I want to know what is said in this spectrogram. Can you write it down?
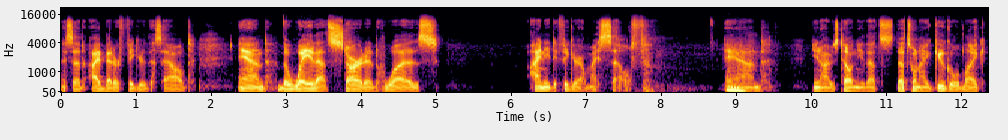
I said, I better figure this out. And the way that started was I need to figure out myself. And you know, I was telling you that's that's when I googled like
